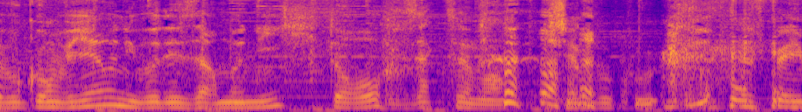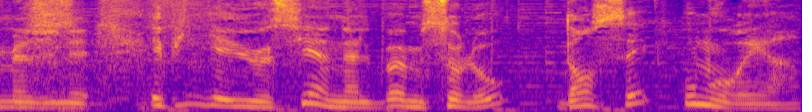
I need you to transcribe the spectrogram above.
Ça vous convient au niveau des harmonies, Taureau Exactement. J'aime beaucoup. Je peux imaginer. Et puis il y a eu aussi un album solo, Danser ou mourir.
